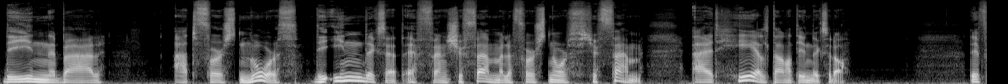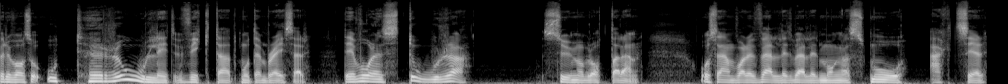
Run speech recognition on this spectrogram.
Det innebär att First North, det indexet FN 25 eller First North 25, är ett helt annat index idag. Det är för det var så otroligt viktat mot Embracer. Det var den stora sumobrottaren. Och sen var det väldigt, väldigt många små aktier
